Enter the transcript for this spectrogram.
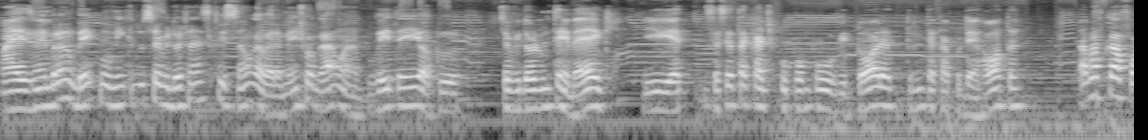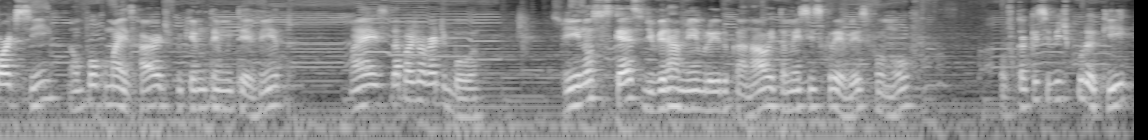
Mas lembrando bem que o link do servidor tá na descrição, galera. Vem jogar, mano. Aproveita aí, ó, que o servidor não tem lag. E é 60k de cupom por vitória, 30k por derrota. Dá pra ficar forte sim, é um pouco mais hard porque não tem muito evento. Mas dá pra jogar de boa. E não se esquece de virar membro aí do canal e também se inscrever se for novo. Vou ficar com esse vídeo por aqui,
